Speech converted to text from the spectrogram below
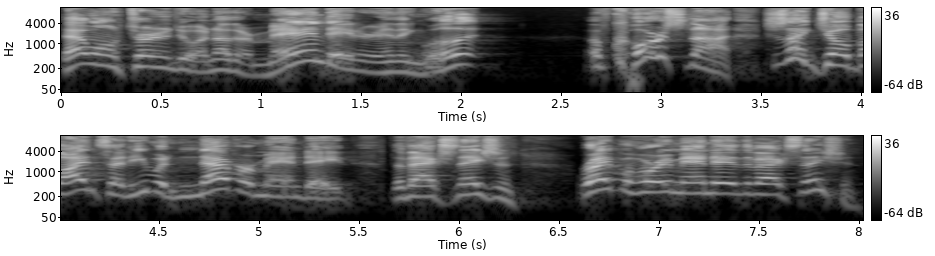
That won't turn into another mandate or anything, will it? Of course not. Just like Joe Biden said, he would never mandate the vaccination right before he mandated the vaccination.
